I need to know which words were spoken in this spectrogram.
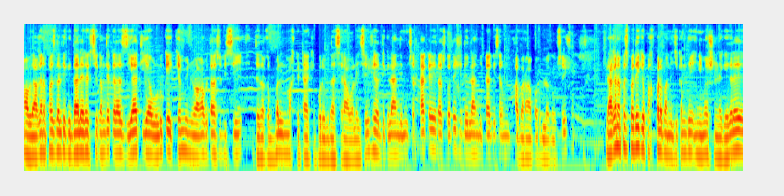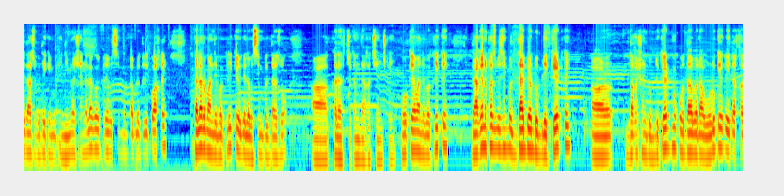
او د هغې نه پس دلته کې دا لیرکس چې کوم دی که دا زیات یا وړوکی کم وي نو هغه به تاسو داسې د دغه بل مخکې ټاکې پورې به داسې راولئ صحیح شو دلته کې لاندې موږ سره ټاکه دی تاسو کولی شئ د لاندې ټاکې سره موږ خبره پر لګو صحیح شو د هغې نه پس په دې کې په خپله باندې چې کوم دی انیمیشن لګېدلی دی تاسو په دې کې انیمیشن نه لګوئ پرې به سمپل ډبل کلیک واخلئ کلر باندې به کلیک کوئ دله به سمپل تاسو کلر چې کوم دغه چینج کړئ اوکې باندې به کلیک کړئ دا غنه پس به سمپل دا بیا ډوپلیکیټ کړئ دغه شان ډوپلیکیټ مو کو دا برا وړو کې دغه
